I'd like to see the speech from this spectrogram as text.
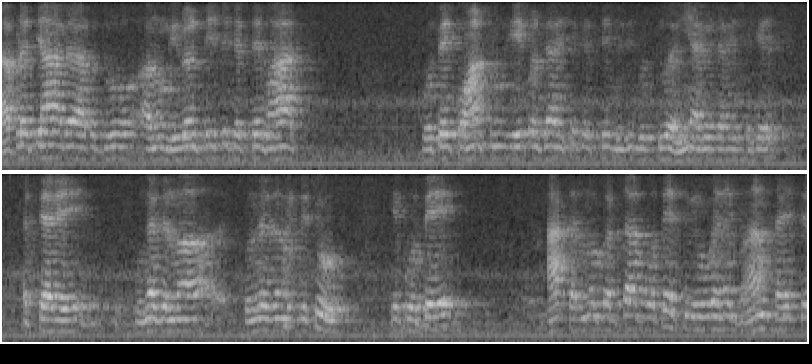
આપણે ત્યાં આગળ આ બધું આનું વિવરણ થઈ શકે છે માણસ પોતે કોણ છું એ પણ જાણી શકે છે, બીજી બધું અહીં આગળ જાણી શકે. અત્યારે પુનર્જન્મ પુનર્જન્મ એટલે શું? કે પોતે આ કર્મ કરતા પોતે છું એવું એને ભાન થાય છે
